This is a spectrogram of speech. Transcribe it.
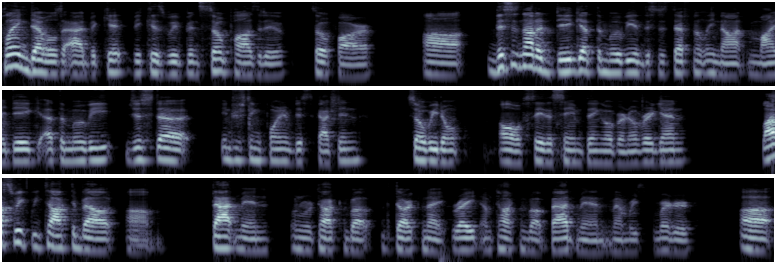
Playing devil's advocate because we've been so positive so far. Uh this is not a dig at the movie and this is definitely not my dig at the movie. Just a interesting point of discussion so we don't all say the same thing over and over again. Last week we talked about um Batman when we were talking about The Dark Knight, right? I'm talking about Batman Memories of Murder. Uh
